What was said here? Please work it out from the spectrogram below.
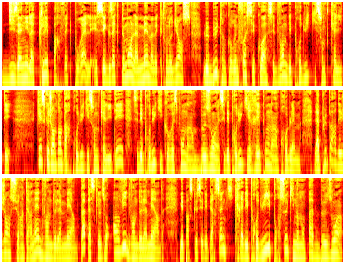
designer la clé parfaite pour elle? Et c'est exactement la même avec ton audience. Le but, encore une fois, c'est quoi? C'est de vendre des produits qui sont de qualité. Qu'est-ce que j'entends par produits qui sont de qualité? C'est des produits qui correspondent à un besoin et c'est des produits qui répondent à un problème. La plupart des gens sur Internet vendent de la merde, pas parce qu'elles ont envie de vendre de la merde, mais parce que c'est des personnes qui créent des produits pour ceux qui n'en ont pas besoin.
